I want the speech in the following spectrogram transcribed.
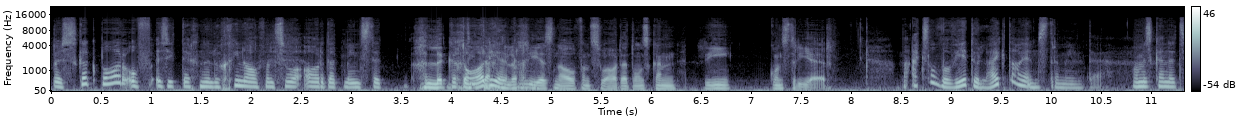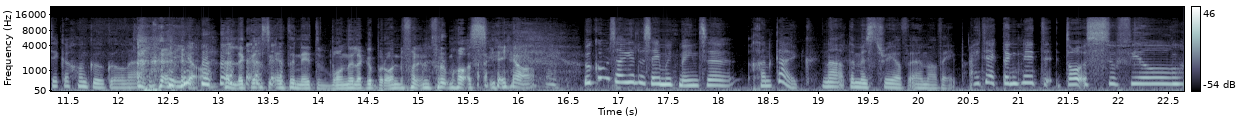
beskikbaar of is die tegnologie nou van so 'n aard dat mense dit gelukkig die tegnologie kan... is nou van so 'n aard dat ons kan rekonstrueer. Maar ek sal wil weet hoe lyk daai instrumente. Maar mens kan dit seker gaan Google, né? ja, gelukkig is internet 'n wonderlike bron van inligting. ja. Hoekom sou jy sê moet mense gaan kyk na The Mystery of Irma Web? Ek ek dink net daar is soveel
